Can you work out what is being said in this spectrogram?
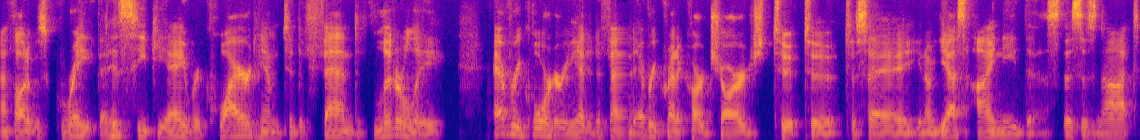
I thought it was great that his cpa required him to defend literally every quarter he had to defend every credit card charge to to to say, you know, yes, I need this. This is not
